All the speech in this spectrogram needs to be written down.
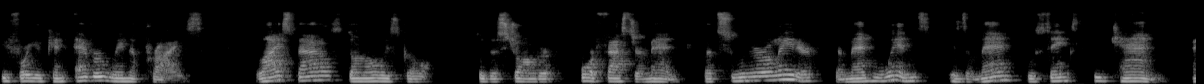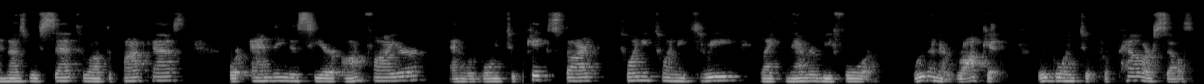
before you can ever win a prize. Life's battles don't always go to the stronger or faster man, but sooner or later, the man who wins is the man who thinks he can. And as we've said throughout the podcast, we're ending this year on fire and we're going to kickstart 2023 like never before. We're going to rock it. We're going to propel ourselves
